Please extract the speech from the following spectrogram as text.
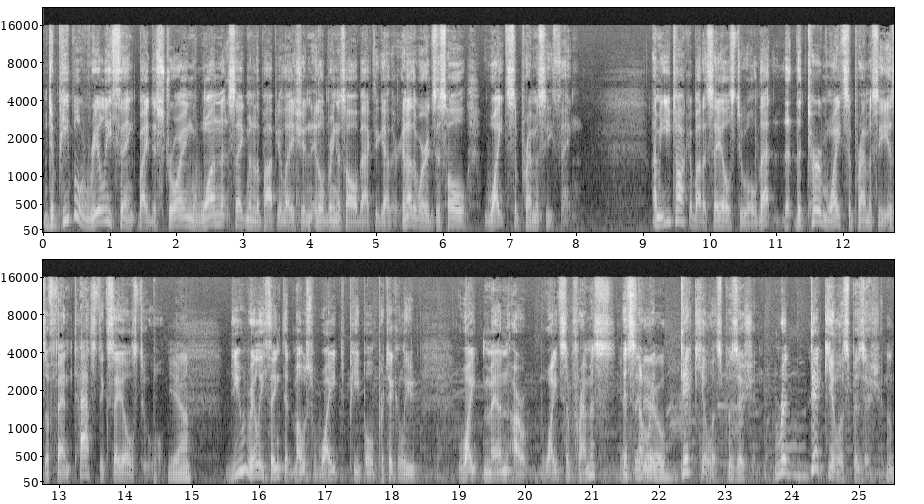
do people really think by destroying one segment of the population, it'll bring us all back together? In other words, this whole white supremacy thing. I mean, you talk about a sales tool. That the, the term white supremacy is a fantastic sales tool. Yeah. Do you really think that most white people, particularly white men are white supremacists? Yes, it's a do. ridiculous position. Ridiculous position. Well,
